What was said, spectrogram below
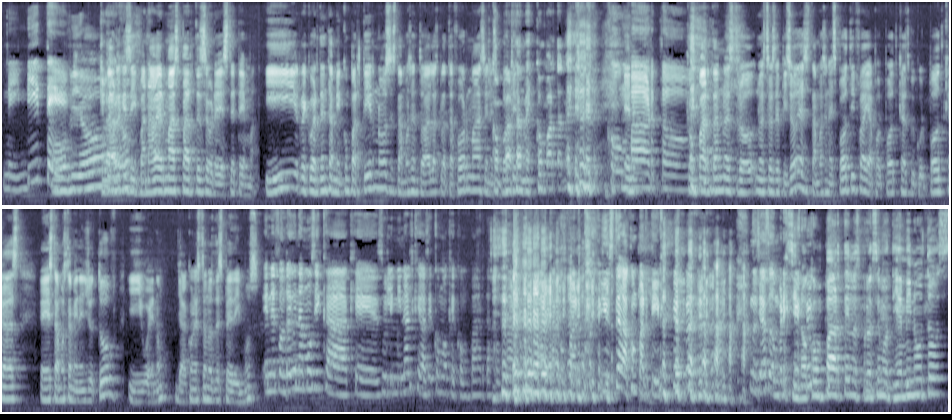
me inviten. Obvio. Claro, que sí, van a haber más partes sobre este tema. Y recuerden también compartirnos, estamos en todas las plataformas, en Spotify. Compártanme, compártanme. Comparto. Compartan nuestro, nuestros episodios, estamos en Spotify, Apple Podcast, Google Podcast, estamos también en YouTube. Y bueno, ya con esto nos despedimos. En el fondo hay una música que es subliminal que hace como que comparta, comparta, comparta, comparta. Y usted va a compartir. No seas hombre. Si no comparten los próximos 10 minutos,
